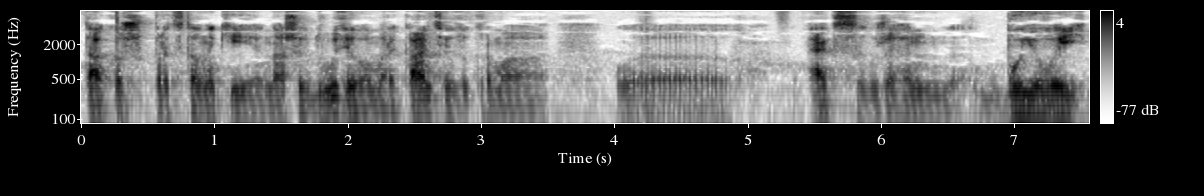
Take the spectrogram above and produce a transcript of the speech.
також представники наших друзів, американців, зокрема е, екс вже ген... бойовий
